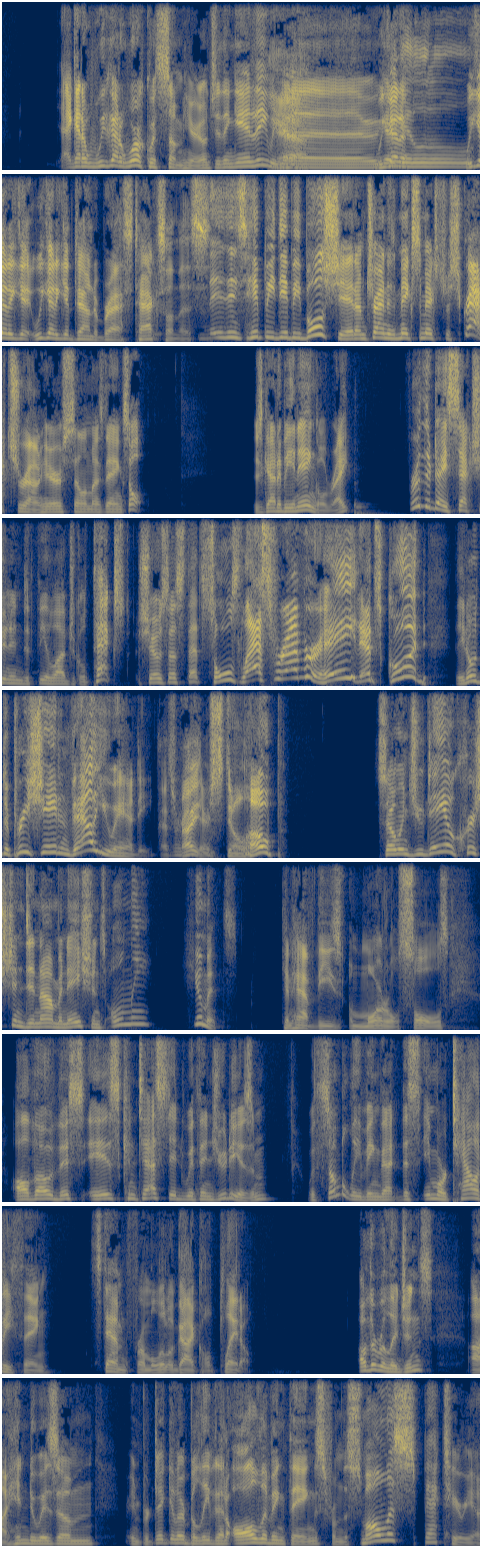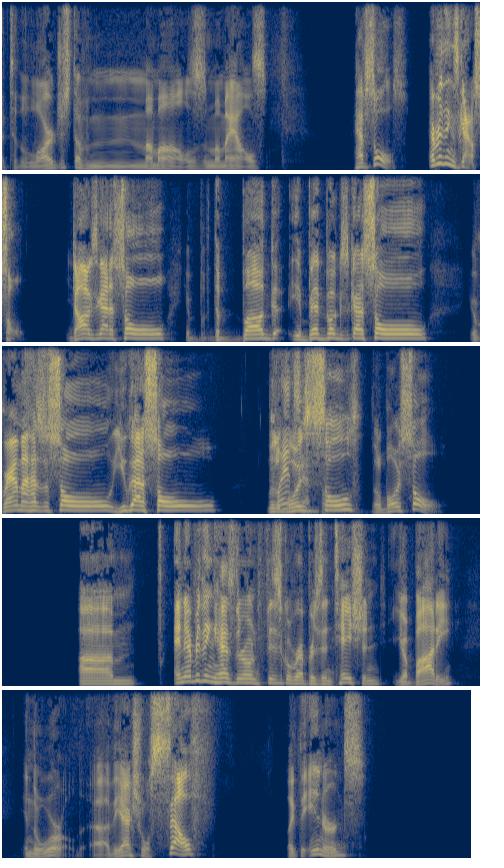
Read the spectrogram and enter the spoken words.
I gotta we gotta work with some here, don't you think, Andy? We Yeah. gotta We gotta- get a little We gotta get we gotta get down to brass tacks on this. this hippy dippy bullshit. I'm trying to make some extra scratch around here selling my dang soul. There's got to be an angle, right? Further dissection into theological text shows us that souls last forever. Hey, that's good. They don't depreciate in value, Andy. That's right. There's still hope. So, in Judeo Christian denominations, only humans can have these immortal souls, although this is contested within Judaism, with some believing that this immortality thing stemmed from a little guy called Plato. Other religions, uh, Hinduism in particular, believe that all living things, from the smallest bacteria to the largest of mammals, mammals, have souls. Everything's got a soul. Your dog's got a soul. Your, the bug, your bed bug's got a soul. Your grandma has a soul. You got a soul. Little Plants boys' souls. Little boy's soul. Um, and everything has their own physical representation, your body, in the world. Uh, the actual self, like the innards,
